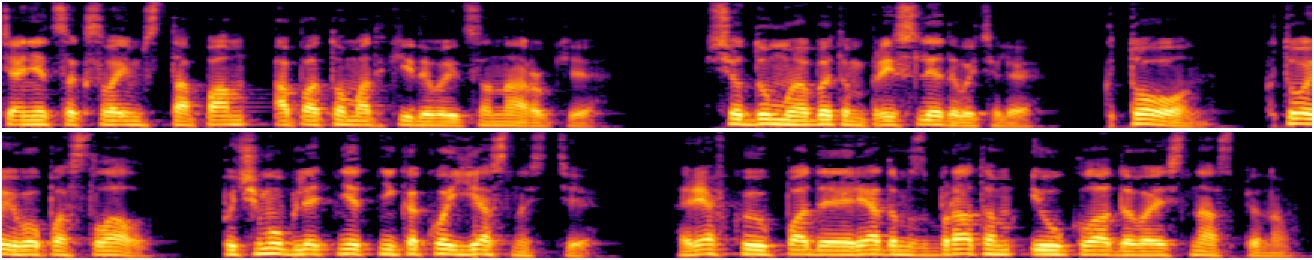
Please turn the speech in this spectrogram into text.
Тянется к своим стопам, а потом откидывается на руки. «Все думаю об этом преследователе. Кто он? Кто его послал? Почему, блядь, нет никакой ясности? Рявкаю, падая рядом с братом и укладываясь на спину.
